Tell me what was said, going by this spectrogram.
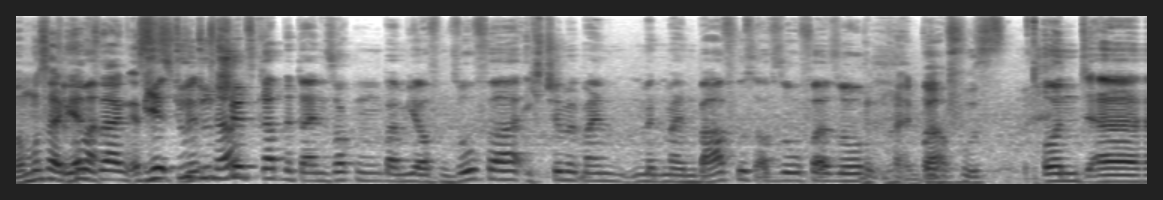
Man muss halt Guck jetzt mal, sagen, es wir, ist du, du Winter. chillst gerade mit deinen Socken bei mir auf dem Sofa, ich chill mit, meinen mit meinem Barfuß auf dem Sofa so. Mein Barfuß. Und äh,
